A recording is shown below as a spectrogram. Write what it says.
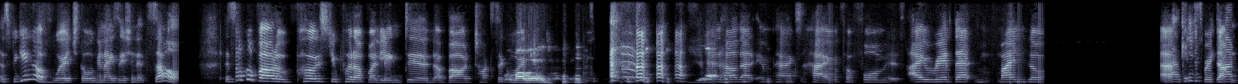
And speaking of which, the organization itself, let's talk about a post you put up on LinkedIn about toxic Oh, my word. and how that impacts high performance. I read that mind blowing Uh, can you just break down?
